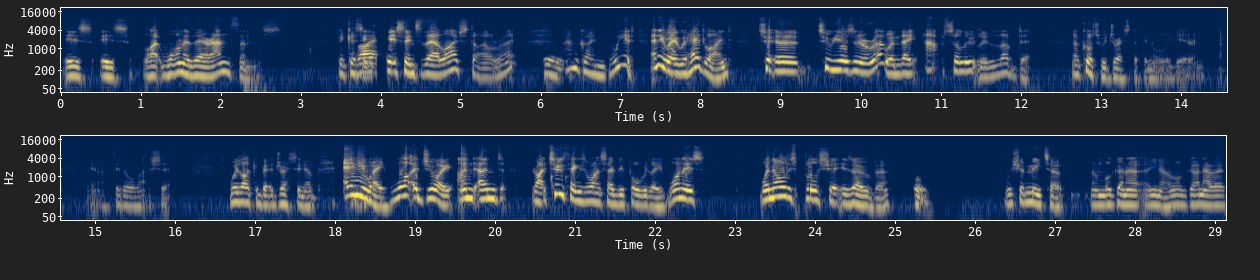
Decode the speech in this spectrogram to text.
is is like one of their anthems because right. it fits into their lifestyle, right? Mm. I'm going weird. Anyway, we headlined two, uh, two years in a row, and they absolutely loved it. And of course, we dressed up in all the gear and you know did all that shit. We like a bit of dressing up. Anyway, what a joy! And and right, two things I want to say before we leave. One is when all this bullshit is over, Ooh. we should meet up, and we're gonna you know we're gonna have a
